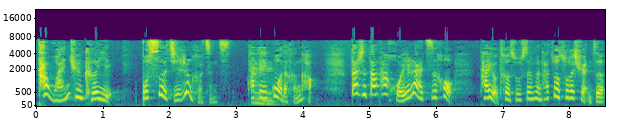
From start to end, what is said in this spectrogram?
他完全可以不涉及任何政治，他可以过得很好，但是当他回来之后。他有特殊身份，他做出了选择，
